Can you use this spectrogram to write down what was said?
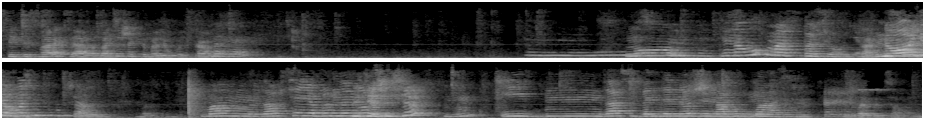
Скільки свариться, але бачиш, як тебе любить, правда? Na łuk masz pasuje. Tak. No, ja właśnie powiedziałam. Mam, zawsze ja będę Ty nosić cieszysz się? Mhm. i mm, zawsze będę nosić na łuk masy. Давай поцьомаємо.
